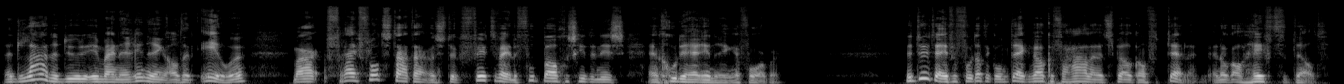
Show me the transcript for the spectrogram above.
Het laden duurde in mijn herinnering altijd eeuwen, maar vrij vlot staat daar een stuk virtuele voetbalgeschiedenis en goede herinneringen voor me. Het duurt even voordat ik ontdek welke verhalen het spel kan vertellen en ook al heeft verteld.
